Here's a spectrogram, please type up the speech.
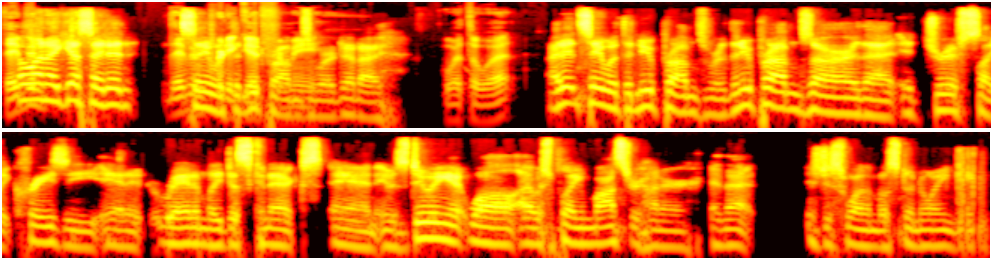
they've oh, been and I guess I didn't say what pretty the new problems were, did I? What the what? I didn't say what the new problems were. The new problems are that it drifts like crazy and it randomly disconnects. And it was doing it while I was playing Monster Hunter, and that is just one of the most annoying games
